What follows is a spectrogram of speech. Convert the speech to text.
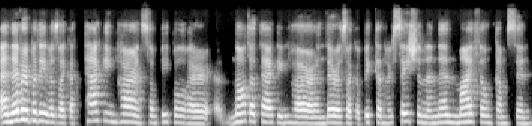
and everybody was like attacking her and some people were not attacking her and there was like a big conversation and then my film comes in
